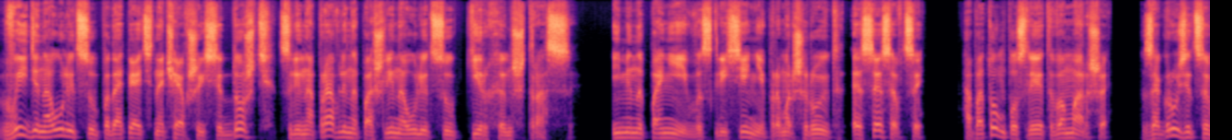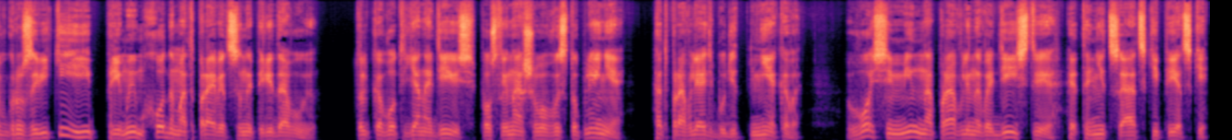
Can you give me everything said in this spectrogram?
Выйдя на улицу под опять начавшийся дождь, целенаправленно пошли на улицу Кирхенштрассе. Именно по ней в воскресенье промаршируют эсэсовцы, а потом, после этого марша, загрузятся в грузовики и прямым ходом отправятся на передовую. Только вот я надеюсь, после нашего выступления отправлять будет некого. Восемь мин направленного действия — это не цацки-пецки.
